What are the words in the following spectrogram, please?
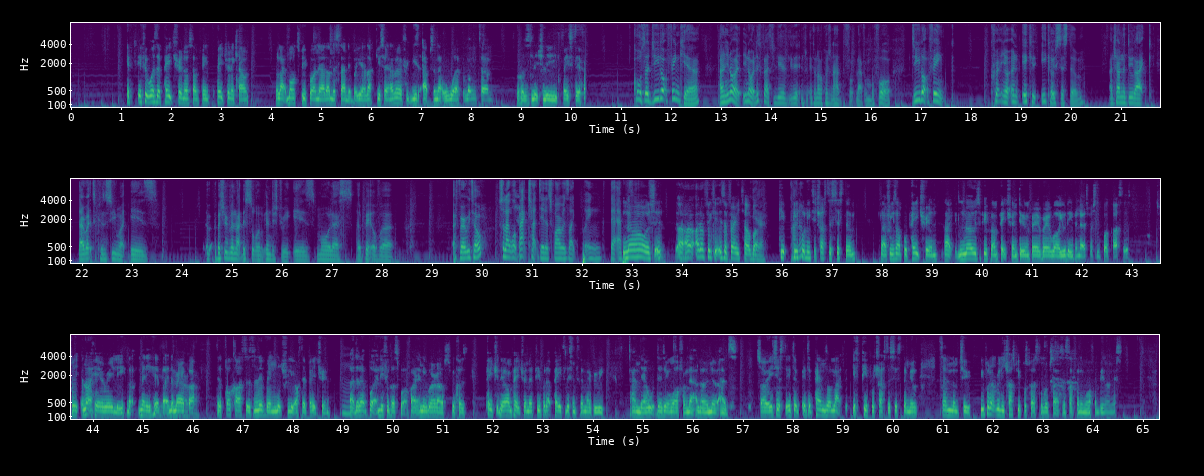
If if it was a Patreon or something, Patreon account with like multiple people on there, I'd understand it. But yeah, like you say, I don't think these apps and that will work long term because literally, basically, if Cool. So do you not think yeah? And you know, what- you know, what, this can actually lead, lead into, into another question I had before, like from before. Do you not think creating your own eco- ecosystem and trying to do like direct to consumer is, especially within like this sort of industry, is more or less a bit of a a fairy tale? So like what Backchat did as far as like putting their episodes. no, it's, it, I, I don't think it is a fairy tale, but yeah. pe- Kinda. people need to trust the system. Like for example, Patreon. Like loads of people on Patreon doing very very well. You wouldn't even know, especially podcasters. Not here really, not many here, but in America, the podcasters living literally off their Patreon. Hmm. Like they don't put anything on Spotify anywhere else because Patreon. They're on Patreon. There's people that pay to listen to them every week, and they're they're doing well from that alone. No ads. So it's just it, it depends on like if people trust the system you're sending them to. People don't really trust people's personal websites and stuff anymore. If I'm being honest,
